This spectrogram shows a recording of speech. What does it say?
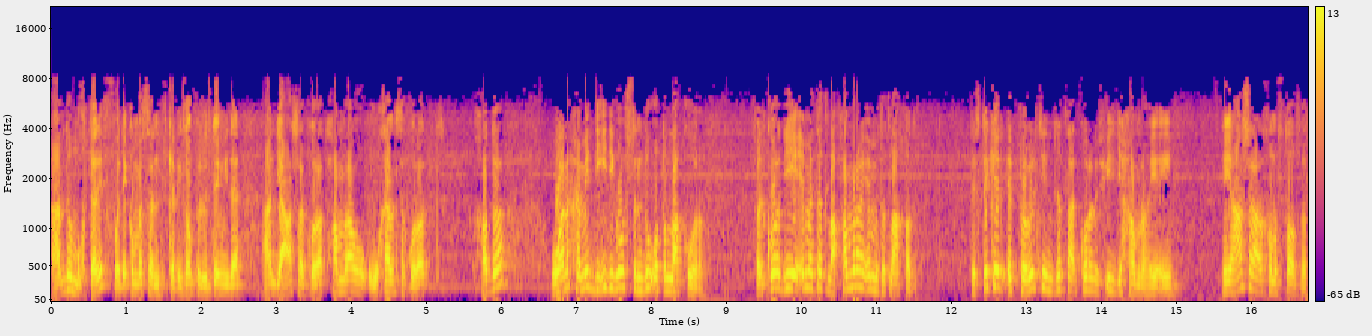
عددهم مختلف. وليكن مثلا كال example اللي قدامي ده. عندي 10 كرات حمراء وخمسة كرات خضراء وأنا همد إيدي جوه الصندوق وأطلع كورة. فالكورة دي يا إما تطلع حمراء يا إما تطلع خضراء تفتكر ال probability إن تطلع الكورة اللي في إيدي دي حمراء هي إيه؟ هي 10 على 15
